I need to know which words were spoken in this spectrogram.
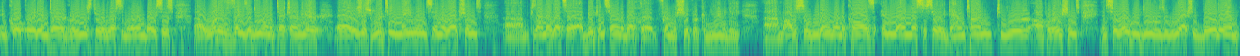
incorporated into our agreements through a lesson learned basis. Uh, One of the things I do want to touch on here uh, is just routine maintenance interruptions, because I know that's a a big concern about the, from the shipper community. Um, Obviously, we don't want to cause any unnecessary downtime to your operations, and so what we do is we actually build in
